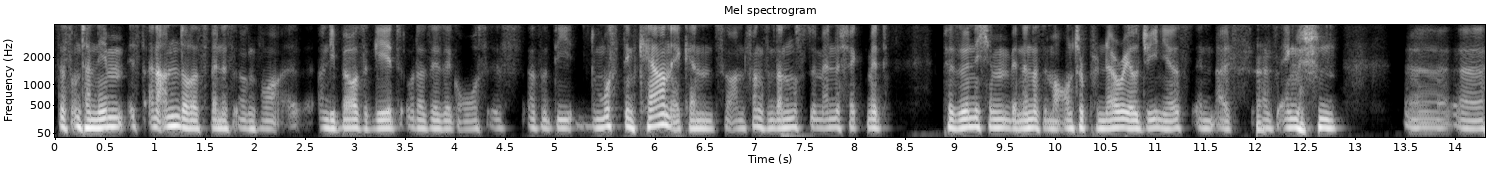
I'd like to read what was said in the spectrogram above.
das Unternehmen ist ein anderes, wenn es irgendwo äh, an die Börse geht oder sehr, sehr groß ist. Also die, du musst den Kern erkennen zu Anfangs und dann musst du im Endeffekt mit persönlichem, wir nennen das immer Entrepreneurial Genius in, als, als englischen äh, äh,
